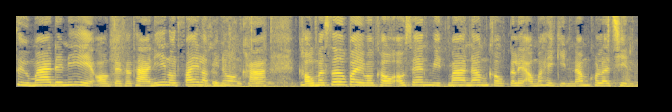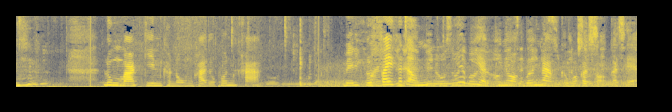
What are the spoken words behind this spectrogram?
ซื้อมาได้นี่ออกจากสถานีรถไฟเราพี่น้องค่ะ เขามาเซอร์ไปว่าเขาเอาแซนด์วิชมานํเขาก็เลยเอามาให้กินน้ำคนละชิ้น ลุงมากินขนมค่ะทุกคนค่ะรถไฟเขาจะเอาเงียบๆพี่น้องเบื้องน้ำกับว่ากระเฉาะกระแฉะ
